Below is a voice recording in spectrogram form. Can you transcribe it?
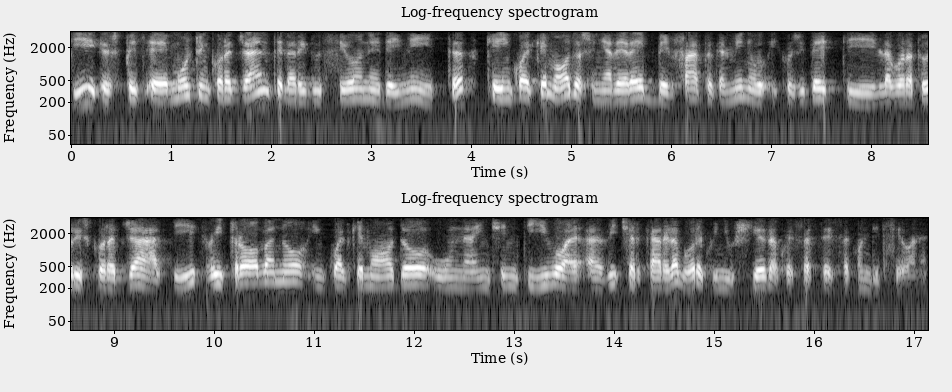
sì, è molto incoraggiante la riduzione dei NEET che in qualche modo segnalerebbe il fatto che almeno i cosiddetti lavoratori scoraggiati ritrovano in qualche modo un incentivo a, a ricercare lavoro e quindi uscire da questa stessa condizione.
